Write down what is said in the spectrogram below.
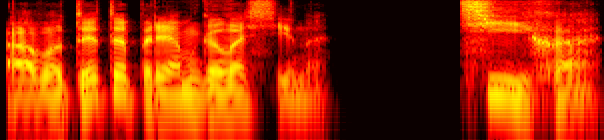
А вот это прям голосина. «Тихо!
